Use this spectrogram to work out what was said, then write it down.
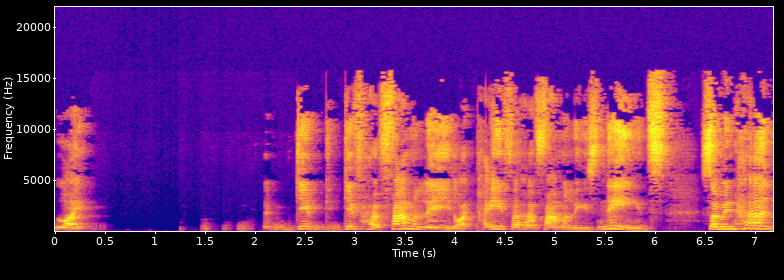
like, give give her family like pay for her family's needs. So in her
